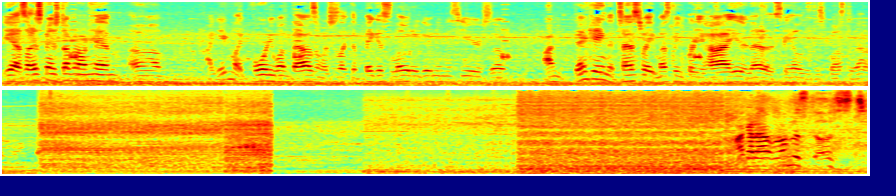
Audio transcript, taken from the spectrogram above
Yeah, so I just finished dumping on him. Um, I gave him like 41,000, which is like the biggest load I've given him this year. So I'm thinking the test weight must be pretty high. Either that or the scales are just busted. I don't know. Gotta outrun this dust.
